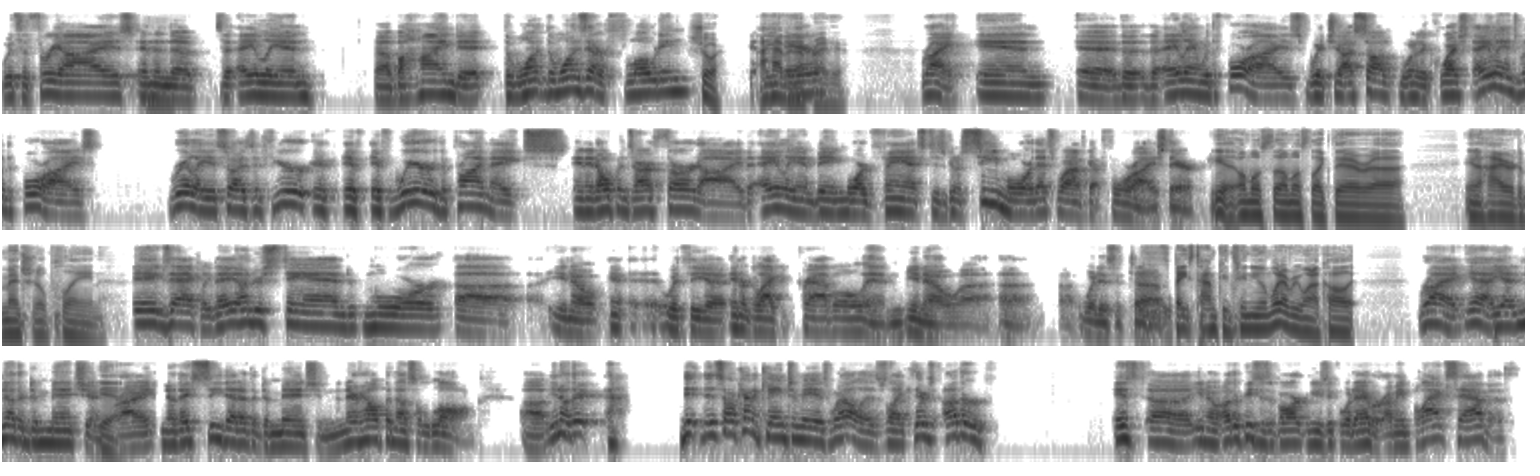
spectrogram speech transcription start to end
with the three eyes and then the the alien uh, behind it, the one the ones that are floating. Sure, I have air, it up right here. Right, and uh, the the alien with the four eyes, which I saw one of the questions. Aliens with the four eyes, really. So as if you're if if if we're the primates and it opens our third eye, the alien being more advanced is going to see more. That's why I've got four eyes there. Yeah, almost almost like they're uh, in a higher dimensional plane. Exactly. They understand more, uh, you know, with the uh, intergalactic travel and, you know, uh, uh, uh what is it? Uh, Space time continuum, whatever you want to call it. Right. Yeah. Yeah. Another dimension. Yeah. Right. You know, they see that other dimension and they're helping us along. Uh, you know, they this all kind of came to me as well as like there's other it's uh, you know other pieces of art, music, whatever. I mean, Black Sabbath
